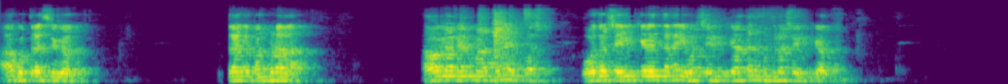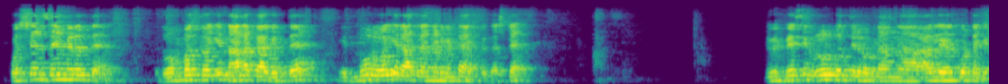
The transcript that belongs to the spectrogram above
ಆಗ ಉತ್ತರ ಸಿಗೋದು. ಉತ್ತರ ಹಂಗೆ ಬಂದ್ಬಿಡಲ್ಲ. ಅವಾಗ ನಾನು ಏನ್ ಮಾಡ್ತಾನೆ? ಫಸ್ಟ್ ಹೋದ ವರ್ಷ ಎಲ್ಲಿ ಕೇಳಿರ್ತಾನೆ? ಈ ವರ್ಷ ಎಲ್ಲಿ ಕೇಳ್ತಾನೆ? ಮುಂದಿನ ವರ್ಷ ಎಲ್ಲಿ ಕೇಳ್ತಾನೆ? ಕ್ವಶನ್ ಸೇಮ್ ಇರುತ್ತೆ. ಇದು ಒಂಬತ್ತು ಹೋಗಿ ನಾಲ್ಕು ಆಗುತ್ತೆ. ಇದು ಮೂರು ಹೋಗಿ ರಾತ್ರಿ ಹನ್ನೆರಡು ಗಂಟೆ ಆಗ್ತದೆ ಅಷ್ಟೇ. ನಿಮಗೆ ಬೇಸಿಕ್ ರೂಲ್ ಗೊತ್ತಿರ್ಬೇಕು, ನಾನು ಆಗ್ಲೇ ಹೇಳ್ಕೊಟ್ಟಾಗೆ.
